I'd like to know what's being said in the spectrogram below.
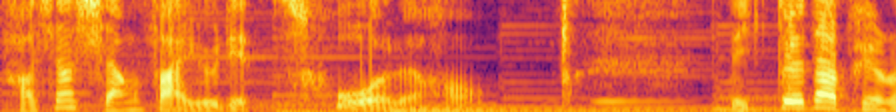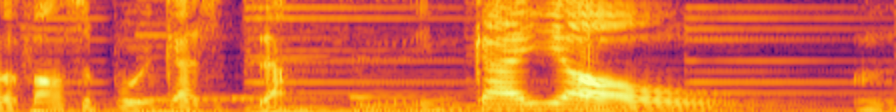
好像想法有点错了哦。你对待朋友的方式不应该是这样子，应该要。嗯，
